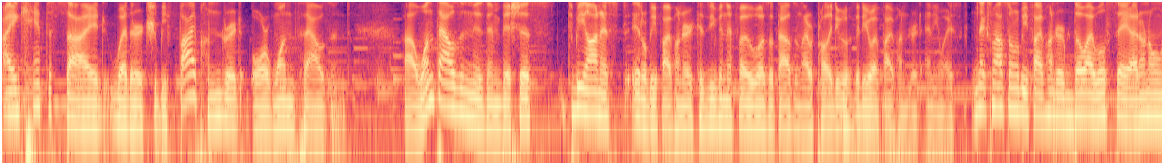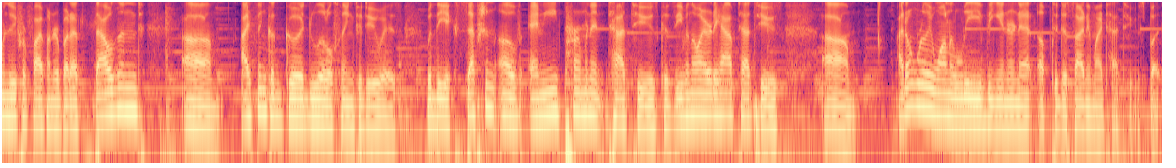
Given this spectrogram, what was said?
I can't decide whether it should be 500 or 1000. Uh, 1000 is ambitious. To be honest, it'll be 500 because even if it was a 1000, I would probably do a video at 500 anyways. Next milestone will be 500, though I will say I don't know what I'm to do for 500, but at 1000, um, I think a good little thing to do is, with the exception of any permanent tattoos, because even though I already have tattoos, um, I don't really want to leave the internet up to deciding my tattoos, but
